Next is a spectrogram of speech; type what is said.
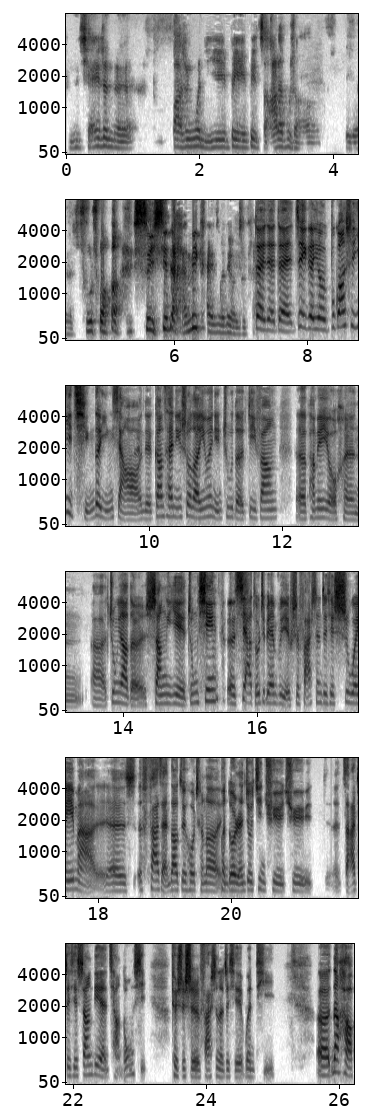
可能前一阵子发生问题，被被砸了不少。这个橱窗，所以现在还没开，昨天我去看。对对对，这个又不光是疫情的影响哦。那刚才您说到，因为您住的地方，呃，旁边有很呃重要的商业中心，呃，西雅图这边不也是发生这些示威嘛？呃，发展到最后成了很多人就进去去砸这些商店抢东西，确实是发生了这些问题。呃，那好，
